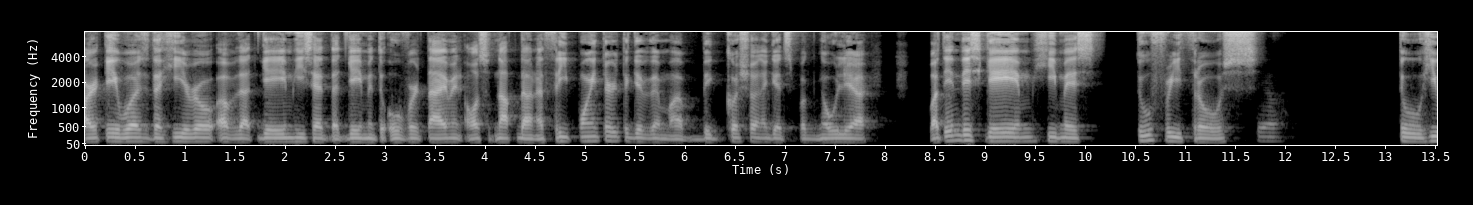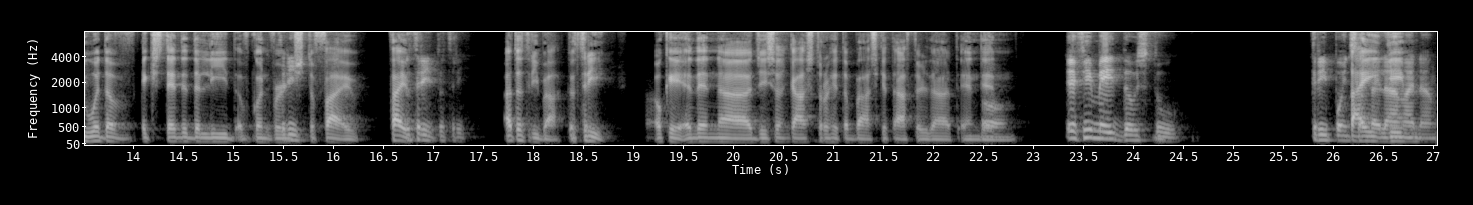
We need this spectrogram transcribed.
RK was the hero of that game. He sent that game into overtime and also knocked down a three-pointer to give them a big cushion against Magnolia. But in this game, he missed two free throws. Yeah. To he would have extended the lead of Converge Three. to five. To Five. three, to three. Ah, to three ba? To three. Okay, and then uh, Jason Castro hit a basket after that, and then Oh. If he made those two, three points Tie ang kailangan game. ng...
